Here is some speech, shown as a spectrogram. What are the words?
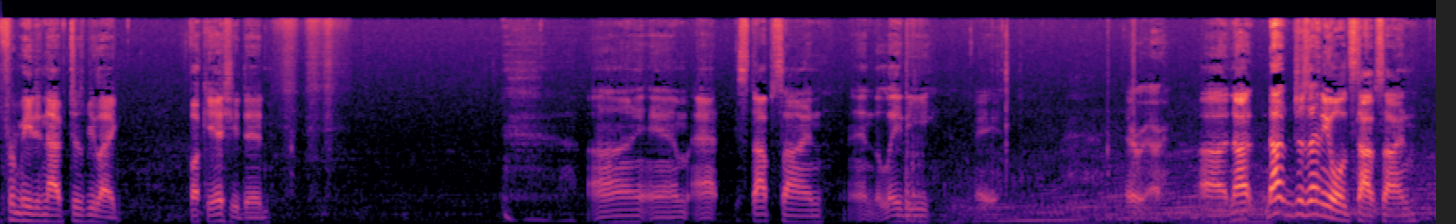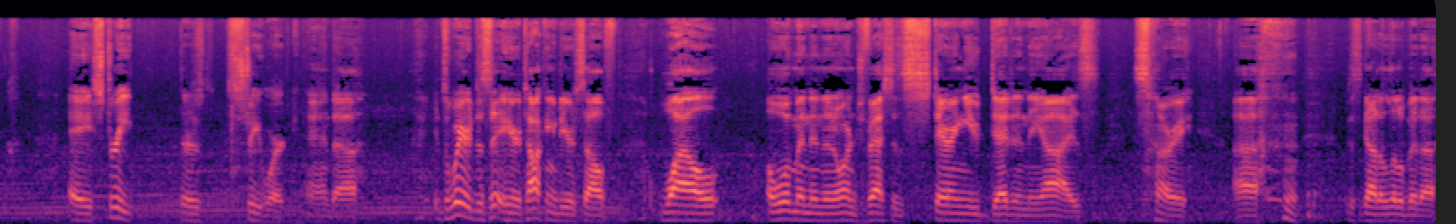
for me to not just be like, fuck yeah, she did. I am at stop sign, and the lady, hey, there we are. Uh, not not just any old stop sign, a street. There's street work, and uh, it's weird to sit here talking to yourself while a woman in an orange vest is staring you dead in the eyes. Sorry, uh, just got a little bit of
